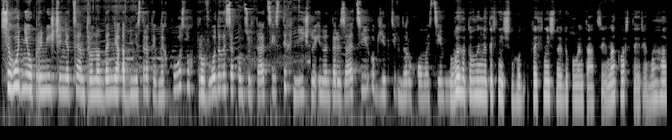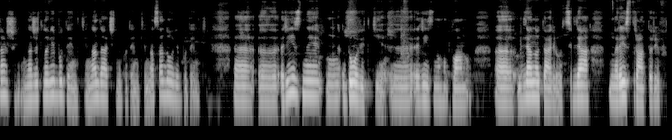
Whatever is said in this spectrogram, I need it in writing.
Сьогодні у приміщенні Центру надання адміністративних послуг проводилися консультації з технічної інвентаризації об'єктів нерухомості. Виготовлення технічного, технічної документації на квартирі, на гаражі, на житлові будинки, на дачні будинки, на садові будинки, е, е, різні довідки е, різного плану для нотаріусів, для реєстраторів.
